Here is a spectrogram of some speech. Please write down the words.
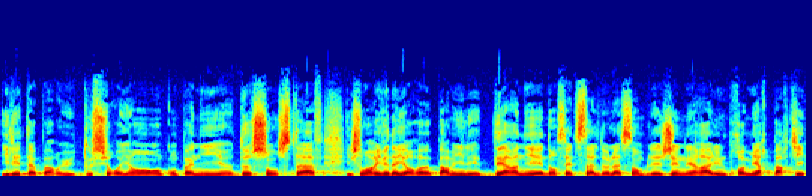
il est apparu, tout souriant, en compagnie de son staff. Ils sont arrivés d'ailleurs euh, parmi les derniers dans cette salle de l'Assemblée générale. Une première partie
